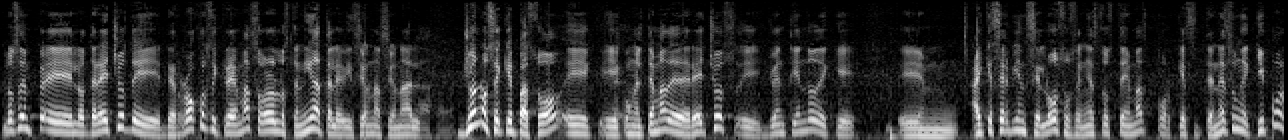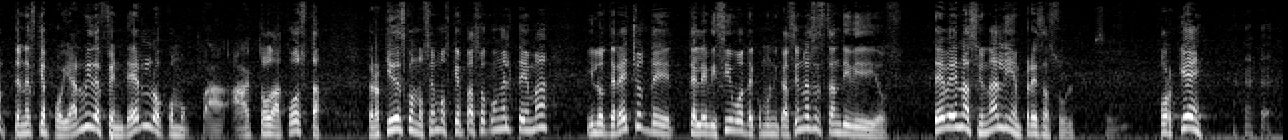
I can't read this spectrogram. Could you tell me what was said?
Los, em- eh, los derechos de, de rojos y cremas solo los tenía Televisión Nacional. Ajá. Yo no sé qué pasó eh, eh, con el tema de derechos. eh, yo entiendo de que eh, hay que ser bien celosos en estos temas porque si tenés un equipo tenés que apoyarlo y defenderlo como a, a toda costa. Pero aquí desconocemos qué pasó con el tema y los derechos de televisivos de comunicaciones están divididos. TV Nacional y Empresa Azul. ¿Por qué?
